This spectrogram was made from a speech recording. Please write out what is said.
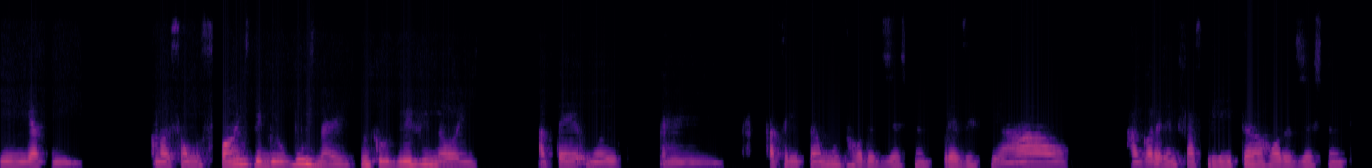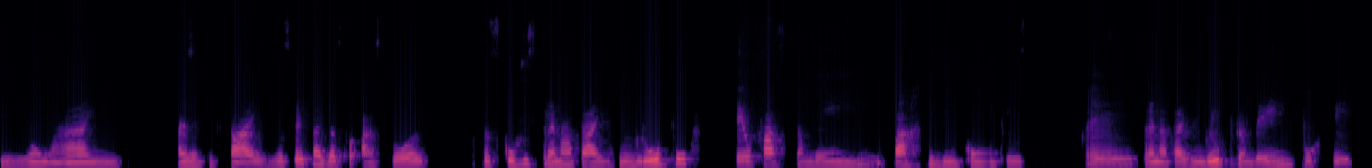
E assim, nós somos fãs de grupos, né? Inclusive nós até nós é, facilitamos roda de gestante presencial, agora a gente facilita a roda de gestante online, a gente faz, você faz as, as suas os cursos pré-natais em grupo, eu faço também parte de encontros é, pré-natais em grupo também, porque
